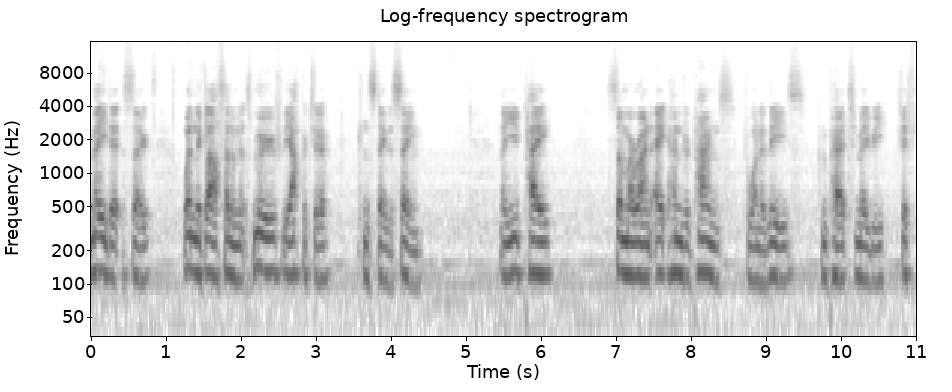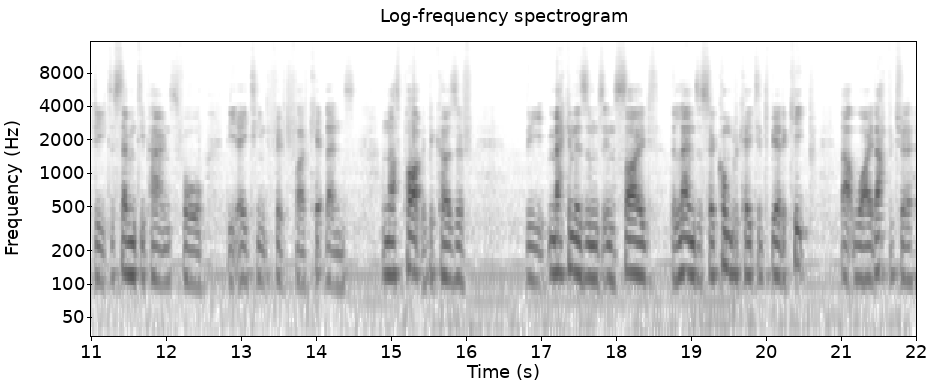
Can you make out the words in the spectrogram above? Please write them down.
made it so when the glass elements move the aperture can stay the same. Now you'd pay somewhere around £800 for one of these compared to maybe 50 to 70 pounds for the 18 to 55 kit lens and that's partly because of the mechanisms inside the lens are so complicated to be able to keep that wide aperture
